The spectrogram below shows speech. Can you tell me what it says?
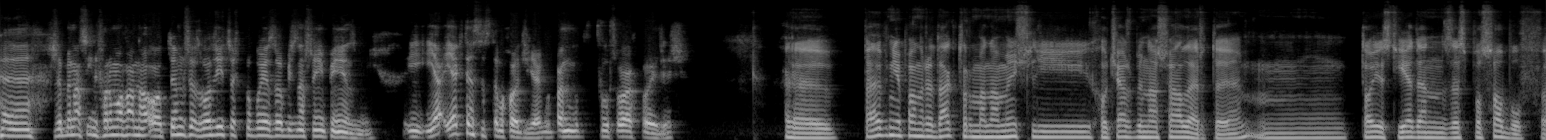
e, żeby nas informowano o tym, że złodziej coś próbuje zrobić z naszymi pieniędzmi. I jak ten system chodzi? Jakby pan mógł w dwóch słowach powiedzieć? Pewnie pan redaktor ma na myśli chociażby nasze alerty. Mm, to jest jeden ze sposobów, e,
